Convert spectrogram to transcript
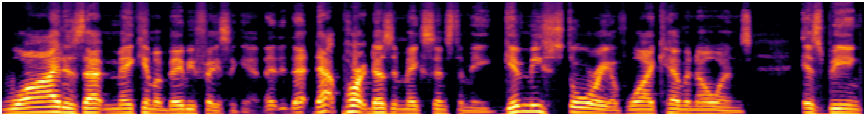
Why does that make him a baby face again? That, that that part doesn't make sense to me. Give me story of why Kevin Owens is being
